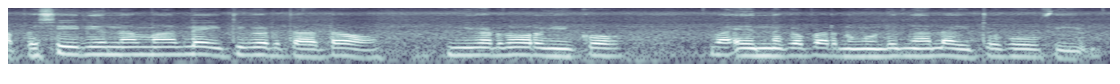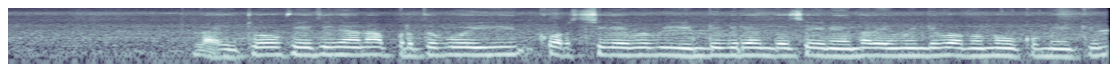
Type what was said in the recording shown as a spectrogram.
അപ്പോൾ ശരി എന്നാൽ അമ്മ ലൈറ്റ് കിടത്താട്ടോ. നീ കിടന്ന് ഉറങ്ങിക്കോ. എന്നൊക്കെ പറഞ്ഞുകൊണ്ട് ഞാൻ ലൈറ്റൊക്കെ ഓഫ് ചെയ്യും. ലൈറ്റ് ഓഫ് ചെയ്ത് ഞാൻ അപ്പുറത്ത് പോയി കുറച്ച് കഴിയുമ്പോൾ വീണ്ടും ഇവരെന്താ ചെയ്യണതെന്ന് അറിയാൻ വേണ്ടി വന്ന് നോക്കുമ്പോഴേക്കും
